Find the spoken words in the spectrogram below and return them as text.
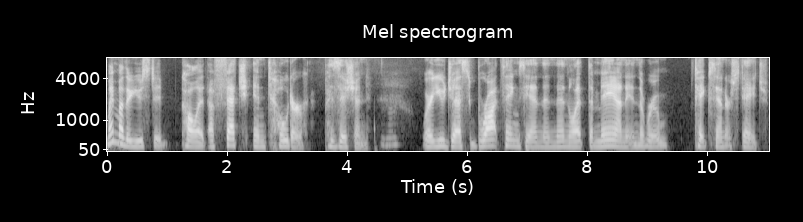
my mother used to call it a fetch and toter position mm-hmm. where you just brought things in and then let the man in the room take center stage.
